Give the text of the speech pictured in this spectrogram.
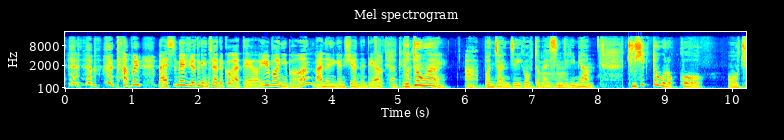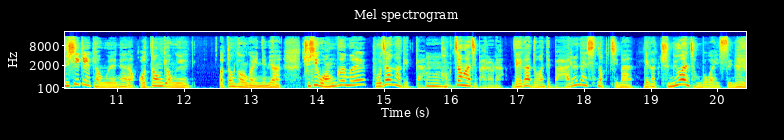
답을 말씀해 주셔도 괜찮을 것 같아요. 1번, 2번 많은 의견 주셨는데요. 어. 보통은 네. 아 먼저 이제 이거부터 음. 말씀드리면 주식도 그렇고 어, 주식의 경우에는 어떤 경우에 어떤 경우가 있냐면 주식 원금을 보장하겠다. 음. 걱정하지 말아라. 내가 너한테 말은 할순 없지만 내가 중요한 정보가 있으니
